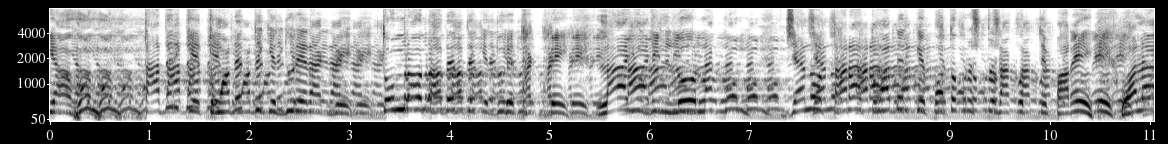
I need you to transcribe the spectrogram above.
ইয়াহুম। তাদেরকে তোমাদের থেকে দূরে রাখবে তোমরাও তাদের থেকে দূরে থাকবে। লা ইউদিল্লুনাকুম যেন তারা তোমাদেরকে পথভ্রষ্ট না করতে পারে। ওয়ালা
